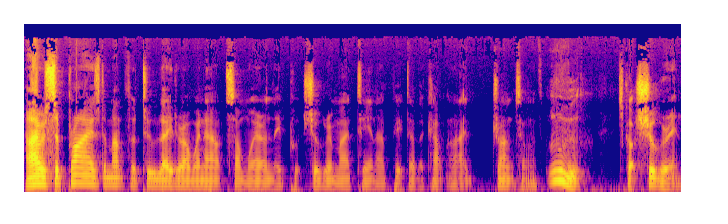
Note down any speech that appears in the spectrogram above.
And I was surprised a month or two later. I went out somewhere and they put sugar in my tea, and I picked up the cup and I drank some. Ooh, it's got sugar in.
